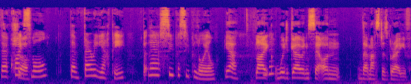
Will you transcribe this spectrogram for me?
They're quite Sure. small, they're very yappy, but they are super, super loyal. Yeah. Like, Yeah. would go and sit on their master's grave.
